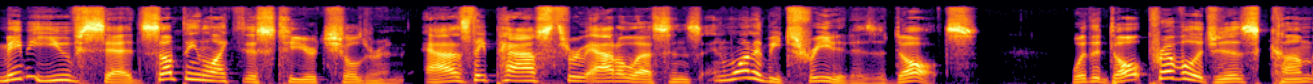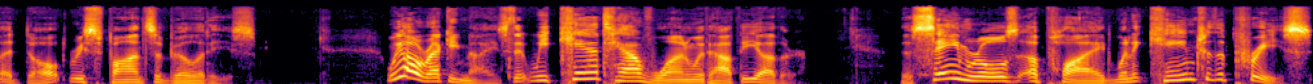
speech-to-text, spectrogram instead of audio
Maybe you've said something like this to your children as they pass through adolescence and want to be treated as adults. With adult privileges come adult responsibilities. We all recognize that we can't have one without the other. The same rules applied when it came to the priests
